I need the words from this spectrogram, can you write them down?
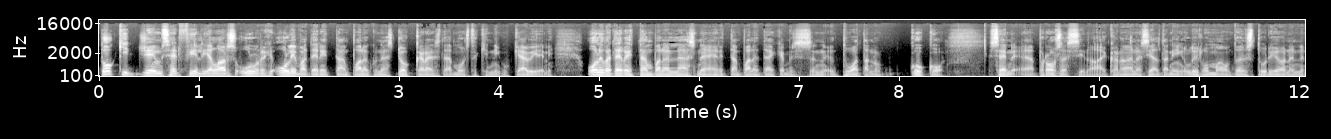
Toki James Hetfield ja Lars Ulrich olivat erittäin paljon, kun näistä dokkareista ja muistakin niin kuin käy ilmi, olivat erittäin paljon läsnä ja erittäin paljon tekemisissä sen tuotannon koko sen prosessin aikana, aina sieltä niin Little Mountain Studioon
